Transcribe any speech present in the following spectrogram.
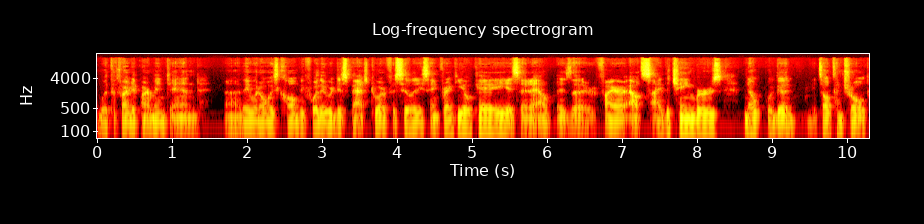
with the fire department, and uh, they would always call before they were dispatched to our facility, saying, "Frankie, okay? Is it out? Is there fire outside the chambers? Nope, we're good. It's all controlled."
